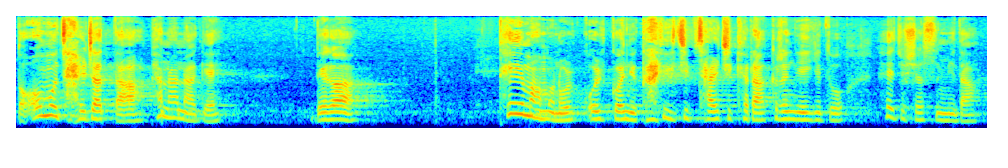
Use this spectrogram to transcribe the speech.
너무 잘 잤다 편안하게 내가 퇴임하면 올, 올 거니까 이 집 잘 지켜라 그런 얘기도 해주셨습니다.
